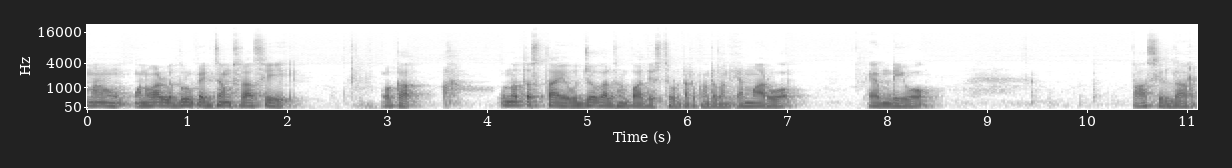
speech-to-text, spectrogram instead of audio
మనం మన వాళ్ళ గ్రూప్ ఎగ్జామ్స్ రాసి ఒక ఉన్నత స్థాయి ఉద్యోగాలు సంపాదిస్తూ ఉంటారు కొంతమంది. ఎంఆర్ఓ ఎండిఓ తహసీల్దార్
